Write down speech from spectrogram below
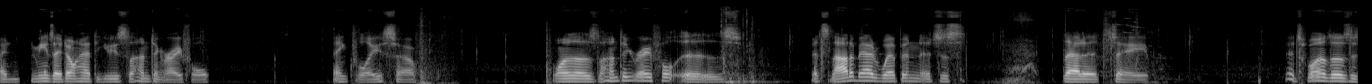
It means I don't have to use the hunting rifle. Thankfully, so. One of those, the hunting rifle is, it's not a bad weapon, it's just that it's a, it's one of those,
